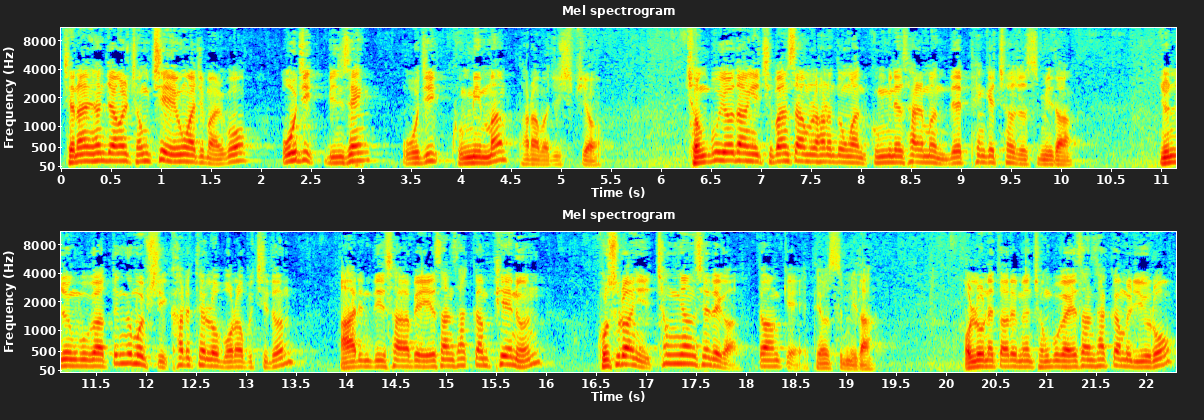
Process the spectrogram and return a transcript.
재난 현장을 정치에 이용하지 말고 오직 민생, 오직 국민만 바라봐 주십시오. 정부 여당이 집안 싸움을 하는 동안 국민의 삶은 내팽개쳐졌습니다. 윤 정부가 뜬금없이 카르텔로 몰아붙이던 R&D 사업의 예산 삭감 피해는 고스란히 청년 세대가 떠안게 되었습니다. 언론에 따르면 정부가 예산 삭감을 이유로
